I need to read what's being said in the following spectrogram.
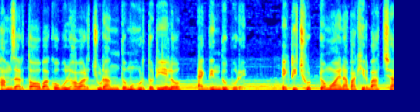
হামজার তওবা কবুল হওয়ার চূড়ান্ত মুহূর্তটি এলো একদিন দুপুরে। একটি ছোট্ট ময়না পাখির বাচ্চা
